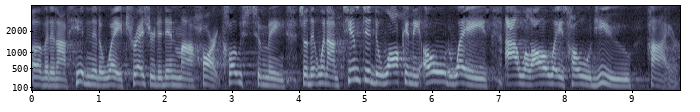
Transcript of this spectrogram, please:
of it, and I've hidden it away, treasured it in my heart, close to me, so that when I'm tempted to walk in the old ways, I will always hold you higher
